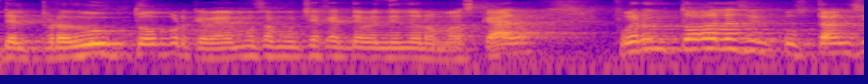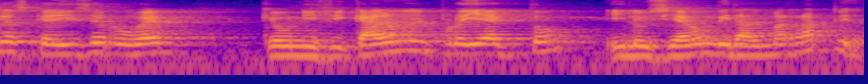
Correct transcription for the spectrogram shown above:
del, producto, porque vemos a mucha gente vendiéndolo más caro. Fueron todas las circunstancias que dice Rubén que unificaron el proyecto y lo hicieron viral más rápido.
